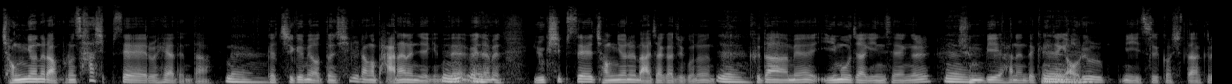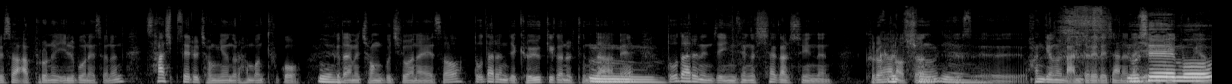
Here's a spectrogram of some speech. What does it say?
정년을 앞으로는 40세로 해야 된다. 네. 그러니까 지금의 어떤 시류랑은 반하는 얘기인데 음, 왜냐하면 네. 60세 정년을 맞 아가지고는 예. 그 다음에 이모작 인생을 예. 준비하는데 굉장히 예. 어려움이 있을 것이다. 그래서 앞으로는 일본에서는 40세를 정년으로 한번 두고 예. 그 다음에 정부 지원하에서 또 다른 이제 교육기관을 둔 다음에 음. 또 다른 이제 인생을 시작할 수 있는 그러한 그렇죠. 어떤 예. 그 환경을 만들어야 되지 않나 요새 뭐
